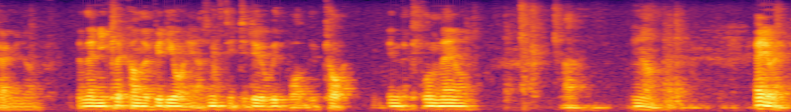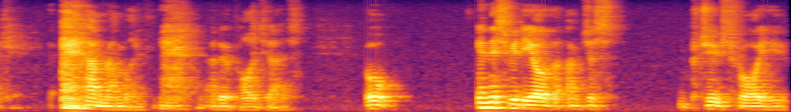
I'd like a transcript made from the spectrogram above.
fair enough. And then you click on the video and it has nothing to do with what they've talked in the thumbnail. Uh, you know. Anyway, I'm rambling. I do apologise. But in this video that I've just produced for you,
